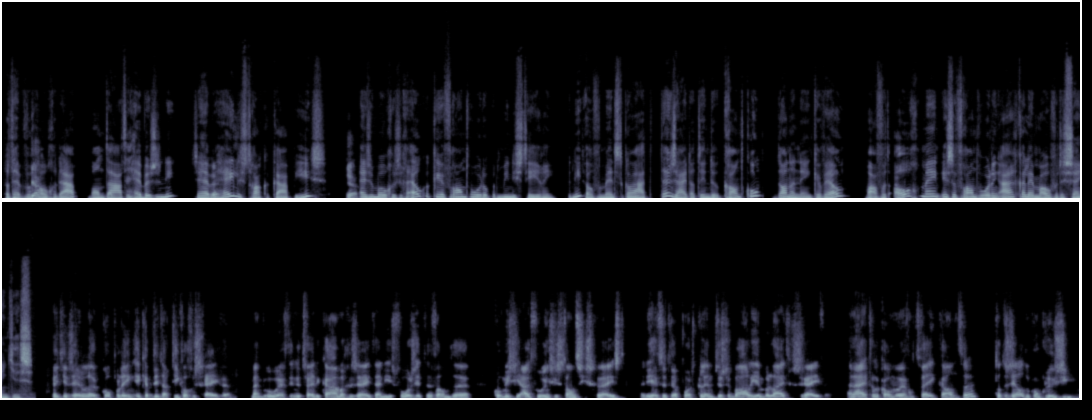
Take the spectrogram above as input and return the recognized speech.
Dat hebben we gewoon gedaan. Mandaat hebben ze niet. Ze hebben hele strakke KPI's. En ze mogen zich elke keer verantwoorden op het ministerie. Niet over menselijke maat. Tenzij dat in de krant komt, dan in één keer wel. Maar over het algemeen is de verantwoording eigenlijk alleen maar over de centjes. Weet je, het is een hele leuke koppeling. Ik heb dit artikel geschreven. Mijn broer heeft in de Tweede Kamer gezeten en die is voorzitter van de commissie uitvoeringsinstanties geweest. En die heeft het rapport Klem tussen balie en beleid geschreven. En eigenlijk komen we van twee kanten tot dezelfde conclusie.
